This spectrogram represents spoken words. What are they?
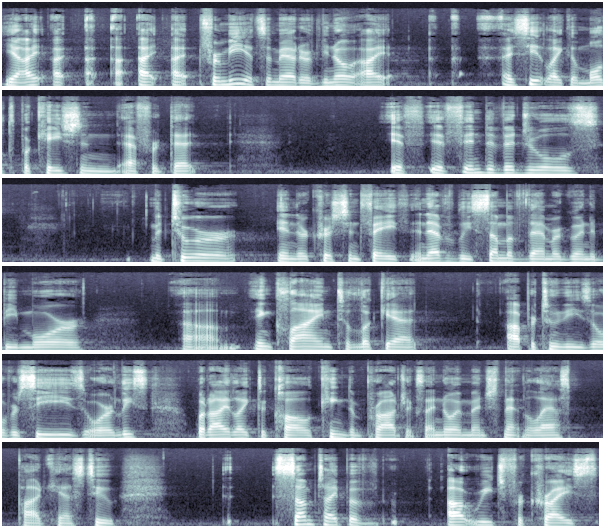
Yeah, I, I, I, I, for me, it's a matter of you know, I, I see it like a multiplication effort. That if if individuals mature in their Christian faith, inevitably some of them are going to be more um, inclined to look at opportunities overseas, or at least what I like to call kingdom projects. I know I mentioned that in the last podcast too. Some type of outreach for Christ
